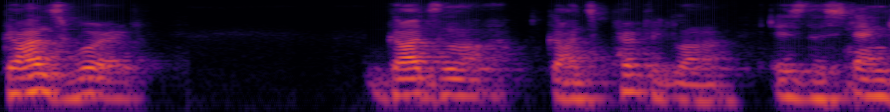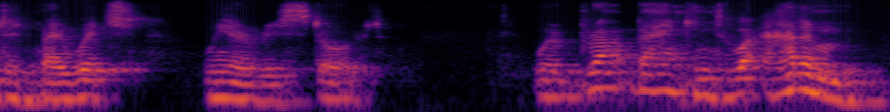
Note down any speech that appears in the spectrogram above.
God's word, God's law, God's perfect law is the standard by which we are restored. We're brought back into what Adam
